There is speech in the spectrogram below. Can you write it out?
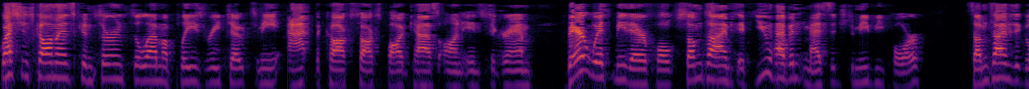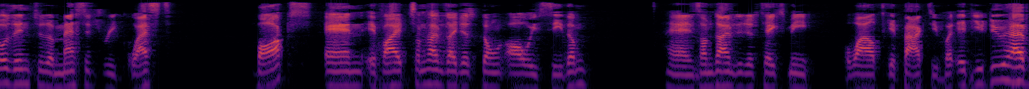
Questions, comments, concerns, dilemma, please reach out to me at the Cox Talks podcast on Instagram bear with me there, folks. Sometimes if you haven't messaged me before, sometimes it goes into the message request box, and if I sometimes I just don't always see them, and sometimes it just takes me a while to get back to you. But if you do have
